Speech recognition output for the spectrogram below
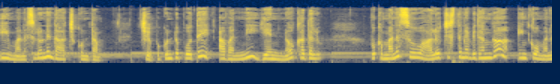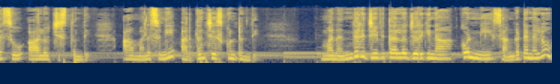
ఈ మనసులోనే దాచుకుంటాం. చెప్పుకుంటూ పోతే అవన్నీ ఎన్నో కథలు. ఒక మనసు ఆలోచిస్తున్న విధంగా ఇంకో మనసు ఆలోచిస్తుంది. ఆ మనసుని అర్థం చేసుకుంటుంది. మనందరి జీవితాల్లో జరిగిన కొన్ని సంఘటనలు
